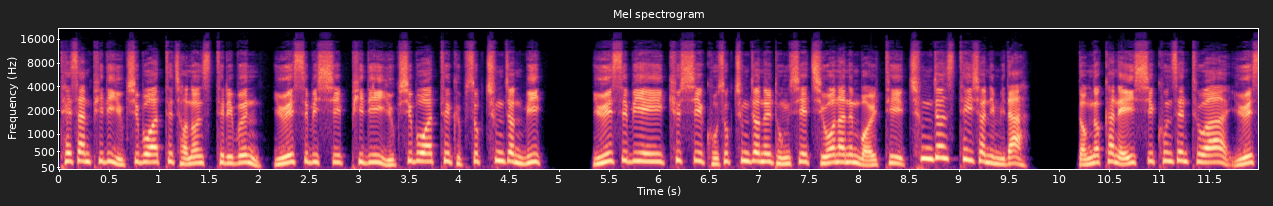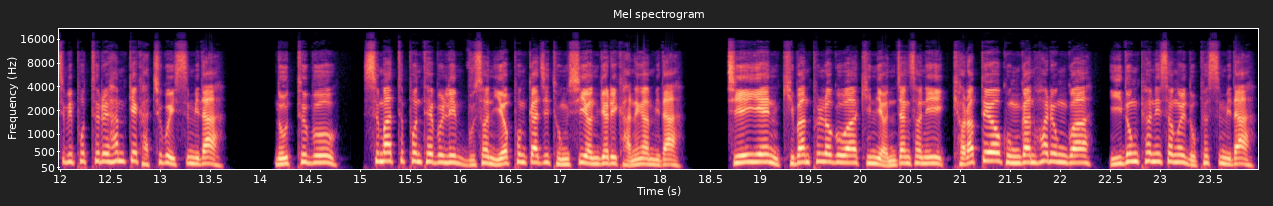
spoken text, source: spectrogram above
태산 PD 65W 전원 스트립은 USB-C PD 65W 급속 충전 및 USB-A QC 고속 충전을 동시에 지원하는 멀티 충전 스테이션입니다. 넉넉한 AC 콘센트와 USB 포트를 함께 갖추고 있습니다. 노트북, 스마트폰 태블릿 무선 이어폰까지 동시 연결이 가능합니다. GAN 기반 플러그와 긴 연장선이 결합되어 공간 활용과 이동 편의성을 높였습니다.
